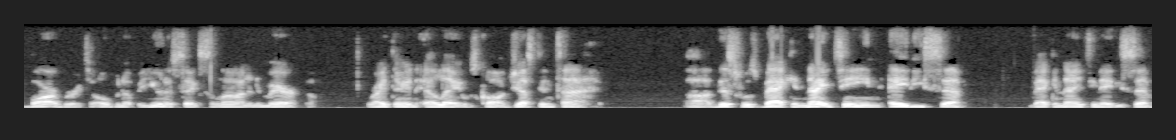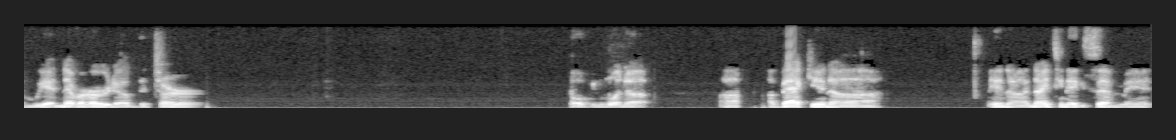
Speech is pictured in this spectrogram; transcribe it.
barber to open up a unisex salon in America, right there in LA. It was called Just in Time. Uh, this was back in 1987. Back in 1987, we had never heard of the term open one up. Uh, back in, uh, in, 1987, uh, man.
